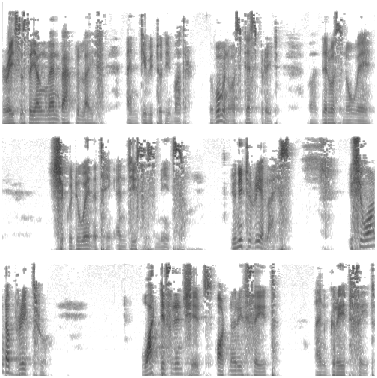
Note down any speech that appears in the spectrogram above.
raises the young man back to life and give it to the mother. The woman was desperate, but there was no way she could do anything and Jesus meets. You need to realize, if you want a breakthrough, what differentiates ordinary faith and great faith?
